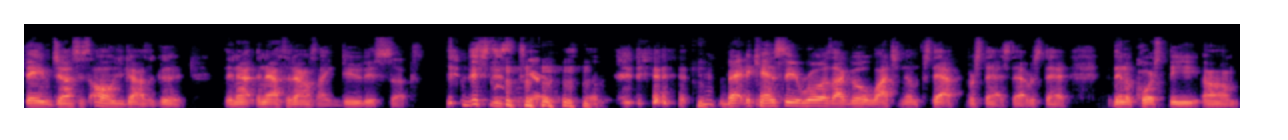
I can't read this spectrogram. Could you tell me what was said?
Dave Justice, oh, you guys are good. Then, I, then after that, I was like, dude, this sucks. this is terrible. Back to Kansas City Royals, I go watching them stat for stat, stat for stat. Then, of course, the um,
